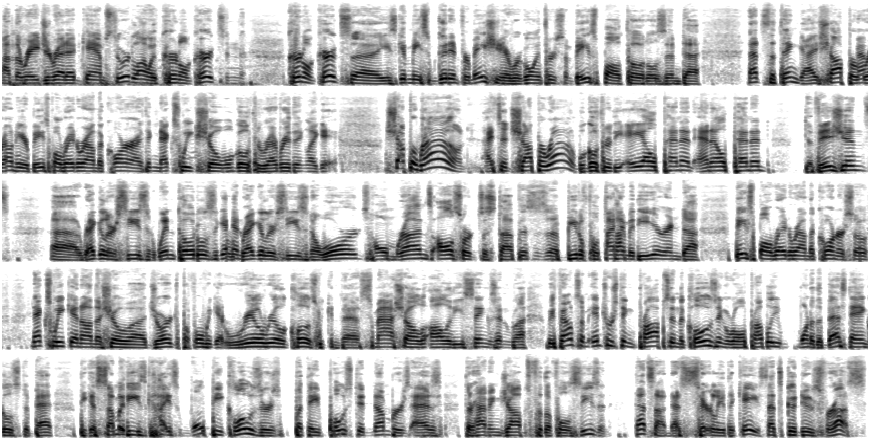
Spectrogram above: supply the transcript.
I'm the Raging Redhead Cam Stewart along with Colonel Kurtz. And Colonel Kurtz, uh, he's giving me some good information here. We're going through some baseball totals. And uh, that's the thing, guys. Shop around here. Baseball right around the corner. I think next week's show we'll go through everything. Like, shop around. I said shop around. We'll go through the AL pennant, NL pennant, divisions, uh, regular season win totals again, regular season awards, home runs, all sorts of stuff. This is a beautiful time of the year and uh, baseball right around the corner. So next weekend on the show, uh, George, before we get real, real close, we can uh, smash all, all of these things. And uh, we found some interesting props in the closing role, probably one of the best angles to bet because some of these guys won't be closers, but they've posted numbers as they're having jobs for the full season. That's not necessarily the case. That's good news for us.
